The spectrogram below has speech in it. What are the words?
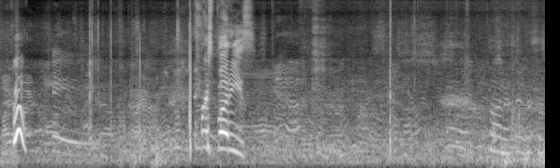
Woo! First buddies. Honestly, this is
